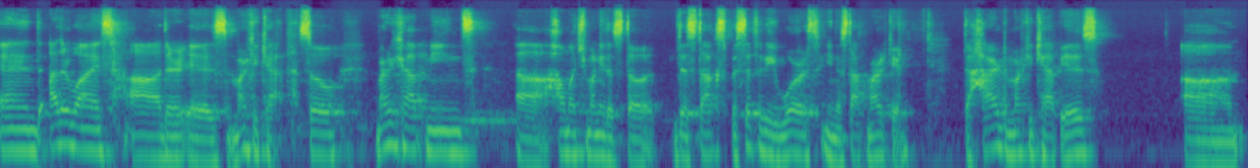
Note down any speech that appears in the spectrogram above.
and otherwise, uh, there is market cap. So market cap means uh, how much money does the the stock specifically worth in the stock market. The higher the market cap is, um,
